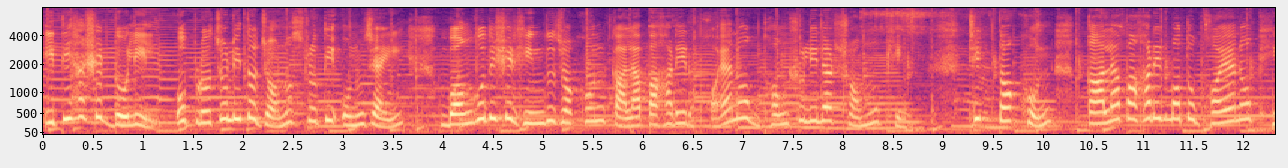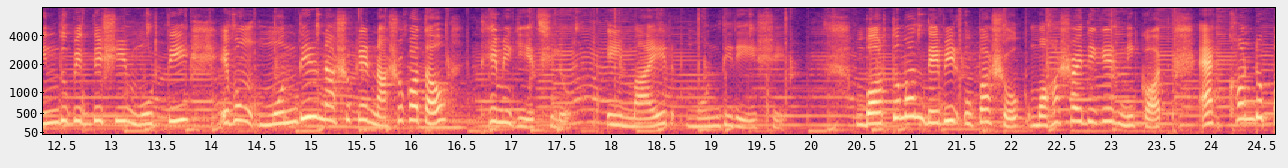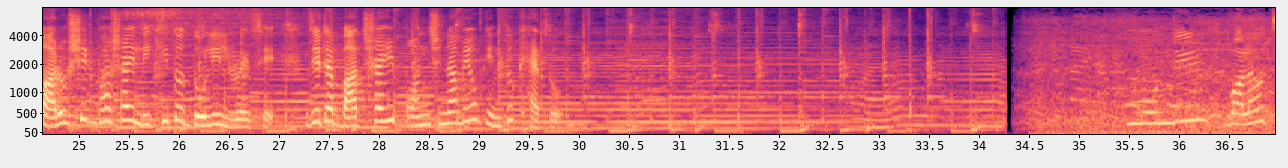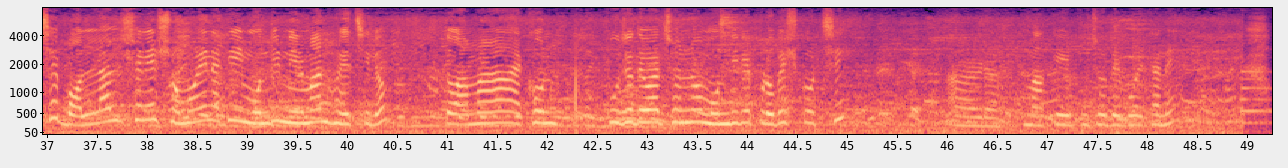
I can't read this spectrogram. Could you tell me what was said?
ইতিহাসের দলিল ও প্রচলিত জনশ্রুতি অনুযায়ী বঙ্গদেশের হিন্দু যখন কালাপাহাড়ের ভয়ানক ধ্বংসলীলার সম্মুখীন, ঠিক তখন কালা পাহাড়ের মতো ভয়ানক হিন্দু বিদ্বেষী মূর্তি এবং মন্দির নাশকের নাশকতাও থেমে গিয়েছিল। এই মায়ের মন্দিরে এসে। বর্তমান দেবীর উপাসক মহাশয়দিগের নিকট একখণ্ড পারসিক ভাষায় লিখিত দলিল রয়েছে, যেটা বাদশাহী পঞ্চ নামেও কিন্তু খ্যাত। মন্দির বলা হচ্ছে বল্লাল সেনের সময়ে নাকি এই মন্দির নির্মাণ হয়েছিল। তো আমরা এখন পুজো দেওয়ার জন্য মন্দিরে প্রবেশ করছি। আর মাকে পুজো দেব এখানে।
